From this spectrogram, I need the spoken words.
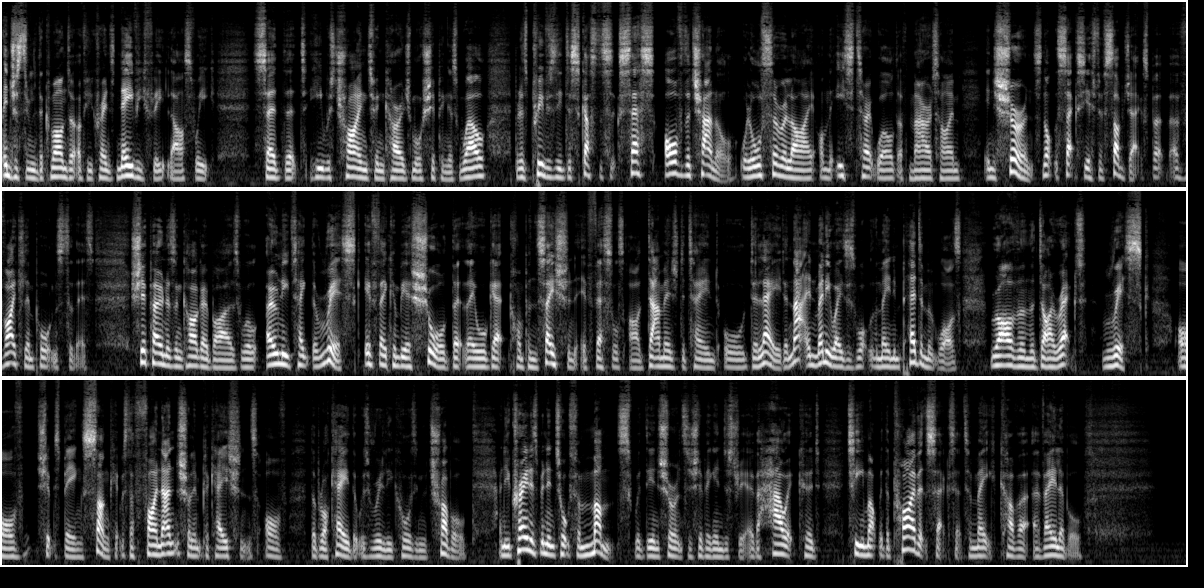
Interestingly, the commander of Ukraine's Navy fleet last week said that he was trying to encourage more shipping as well, but as previously discussed, the success of the channel will also rely on the esoteric world of maritime insurance, not the sexiest of subjects, but of vital importance to this. Ship owners and cargo buyers will only take the risk if they can be assured that they will get compensation if vessels are damaged, detained, or delayed. And that, in many ways, is what the main impediment was, rather than the direct risk of ships being sunk. It was the financial implications of the blockade that was really causing the trouble. And Ukraine has been in talks for months with the insurance and shipping industry over how it could team up with the private sector to make cover available.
